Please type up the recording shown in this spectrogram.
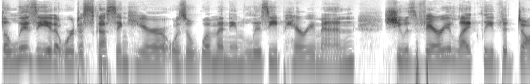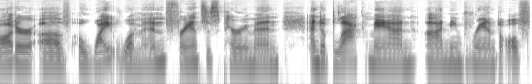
the Lizzie that we're discussing here was a woman named Lizzie Perryman. She was very likely the daughter of a white woman, Frances Perryman, and a black man uh, named Randolph,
